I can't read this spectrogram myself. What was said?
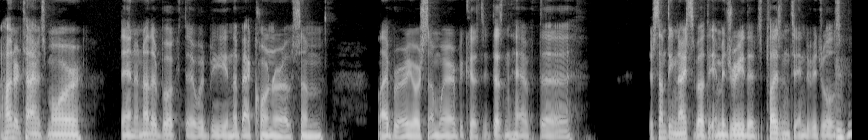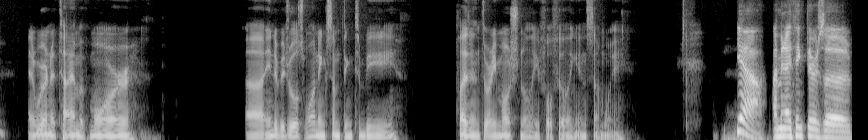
a hundred times more than another book that would be in the back corner of some library or somewhere because it doesn't have the there's something nice about the imagery that is pleasant to individuals mm-hmm. and we're in a time of more uh, individuals wanting something to be pleasant or emotionally fulfilling in some way yeah i mean i think there's a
